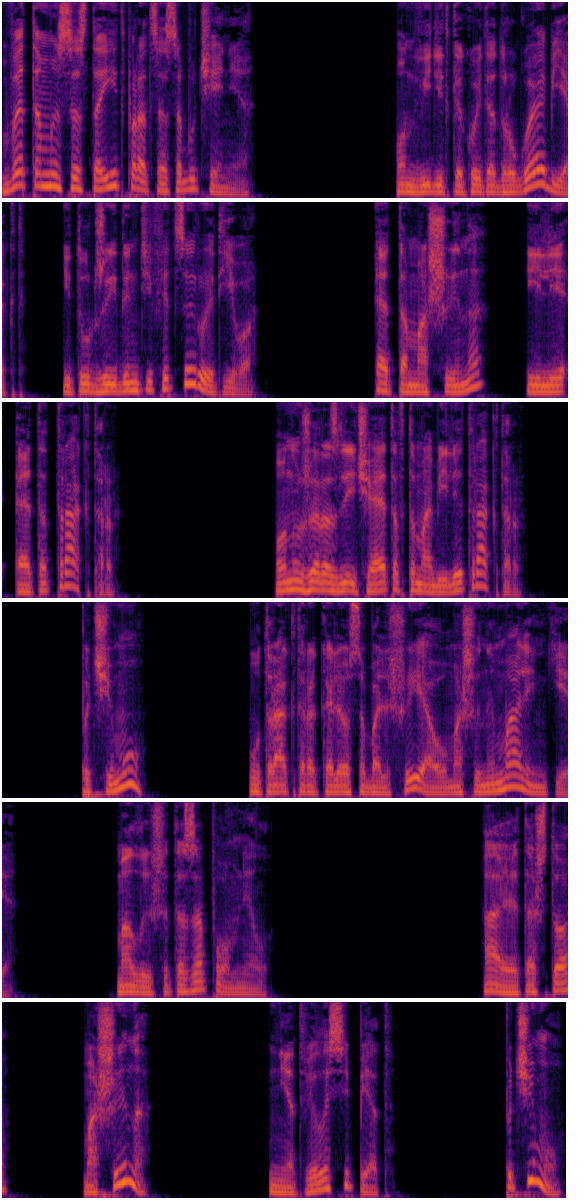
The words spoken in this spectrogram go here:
В этом и состоит процесс обучения. Он видит какой-то другой объект и тут же идентифицирует его. Это машина или это трактор? Он уже различает автомобиль и трактор. Почему? У трактора колеса большие, а у машины маленькие. Малыш это запомнил. А это что? Машина? Нет, велосипед. Почему?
